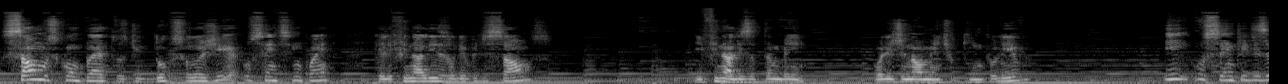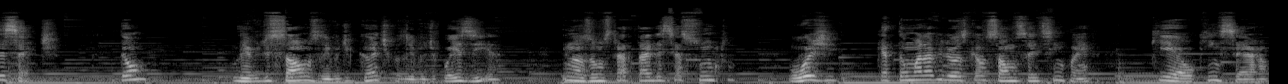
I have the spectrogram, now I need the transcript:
Salmos completos de doxologia, o 150, que ele finaliza o livro de Salmos e finaliza também originalmente o quinto livro, e o 117. Então, livro de Salmos, livro de Cânticos, livro de poesia, e nós vamos tratar desse assunto hoje, que é tão maravilhoso, que é o Salmo 150, que é o que encerra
